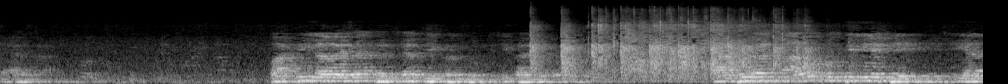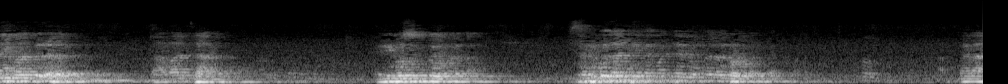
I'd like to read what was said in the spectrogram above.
तयार करा. पाठी लावायचा खर्च मी करतो त्याची काळजी करतो दिवस आरोप कोणती लिहायची याची यादी मात्र गावात जा घरी बसून करू करता सर्व जाती धर्माच्या लोकांना लोक करा. आपल्याला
